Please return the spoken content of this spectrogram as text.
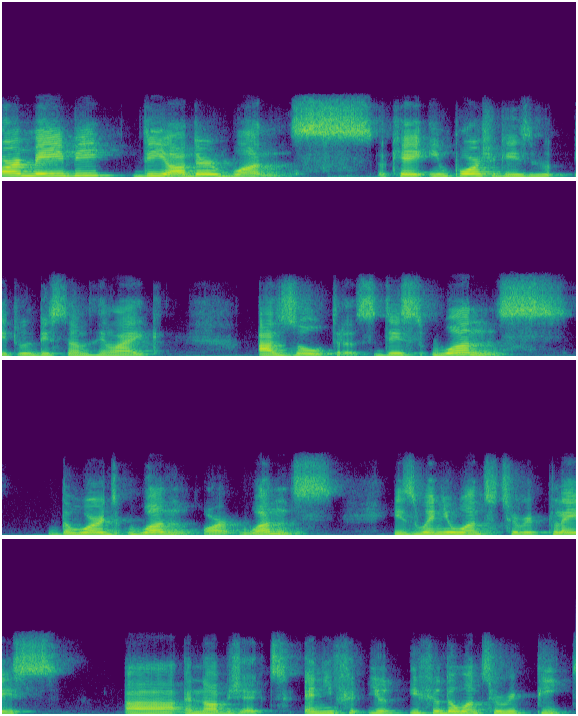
or maybe the other ones. Okay, in Portuguese, it would be something like as outras. These ones, the word one or ones, is when you want to replace uh, an object, and if you if you don't want to repeat.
